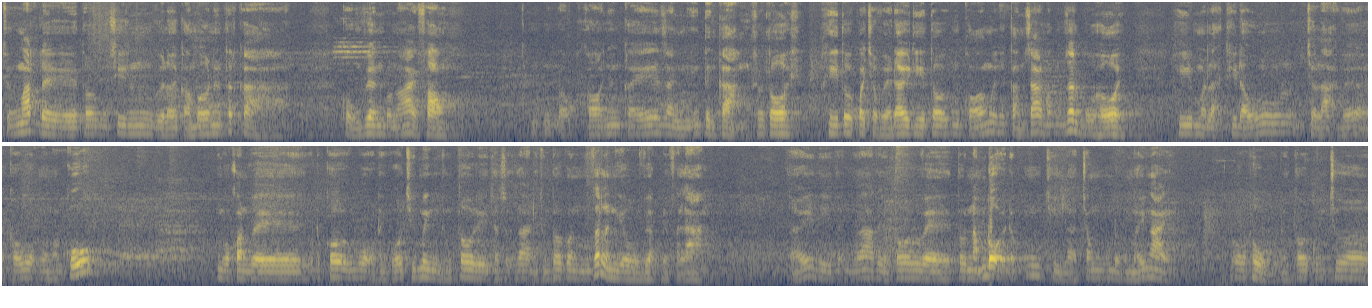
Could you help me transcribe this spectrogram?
trước mắt thì tôi cũng xin gửi lời cảm ơn đến tất cả cổ động viên của nó Hải Phòng đã có những cái dành những tình cảm cho tôi. Khi tôi quay trở về đây thì tôi cũng có một cái cảm giác nó cũng rất là bồi hồi khi mà lại thi đấu trở lại với câu lạc bộ nó cũ. Nhưng mà còn về câu lạc bộ thành phố Hồ Chí Minh của chúng tôi thì thật sự ra thì chúng tôi còn rất là nhiều việc để phải làm. Đấy, thì thật ra thì tôi về, tôi nắm đội nó cũng chỉ là trong được mấy ngày. Cầu thủ thì tôi cũng chưa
